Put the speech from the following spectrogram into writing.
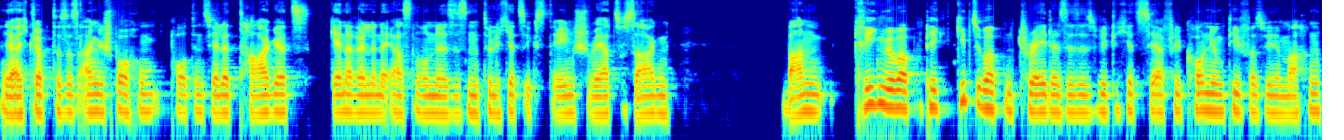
Ja, ich glaube, das ist angesprochen, potenzielle Targets generell in der ersten Runde. Es ist natürlich jetzt extrem schwer zu sagen, wann kriegen wir überhaupt einen Pick, gibt es überhaupt einen Trade? Also es ist wirklich jetzt sehr viel Konjunktiv, was wir hier machen.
